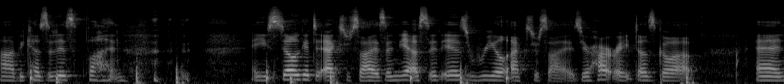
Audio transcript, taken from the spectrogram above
uh, because it is fun. and you still get to exercise. And yes, it is real exercise. Your heart rate does go up. And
